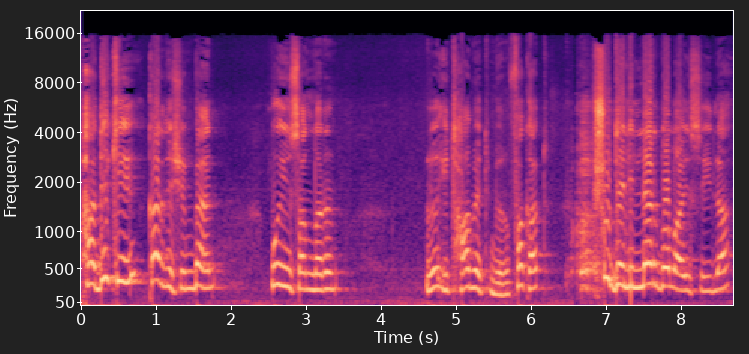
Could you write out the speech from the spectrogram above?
Ha de ki kardeşim ben bu insanların itham etmiyorum. Fakat şu deliller dolayısıyla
